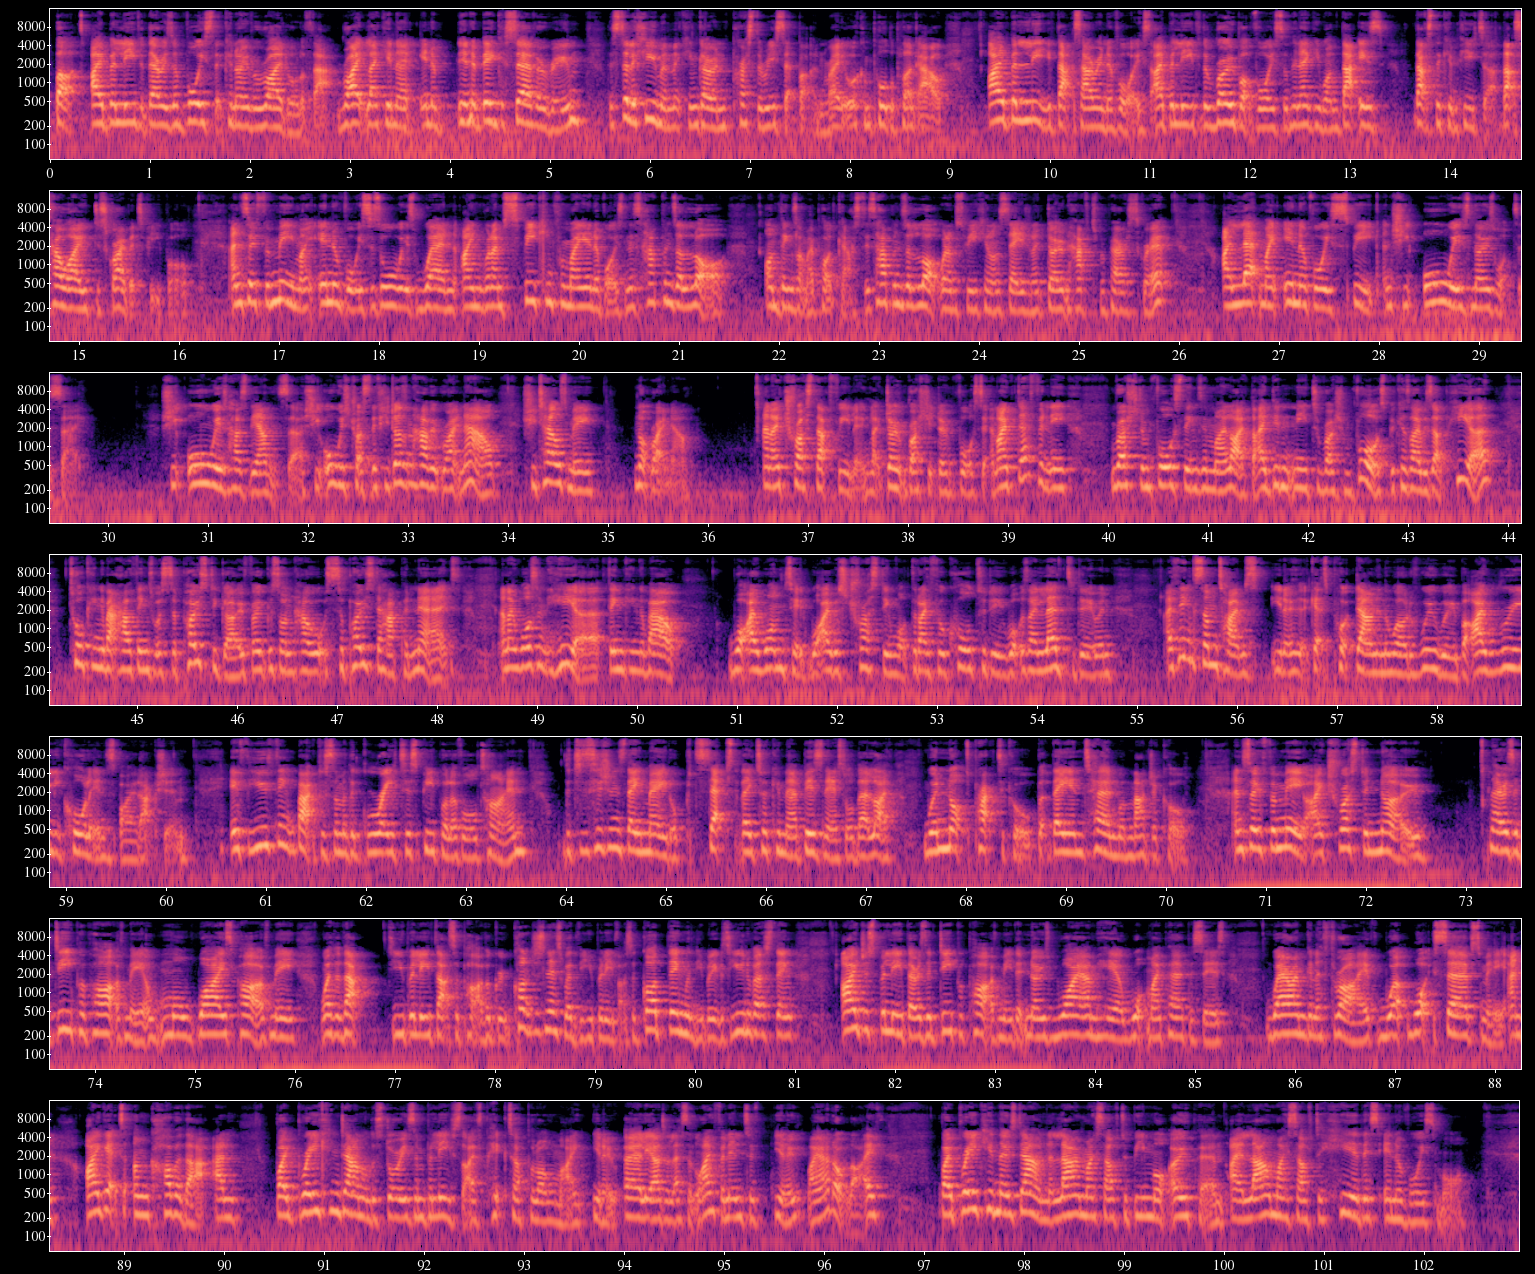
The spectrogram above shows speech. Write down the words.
But I believe that there is a voice that can override all of that, right? Like in a in a in a big server room, there's still a human that can go and press the reset button, right? Or can pull the plug out. I believe that's our inner voice. I believe the robot voice or the neggy one, that is that's the computer. That's how I describe it to people. And so for me, my inner voice is always when I when I'm speaking from my inner voice, and this happens a lot on things like my podcast. This happens a lot when I'm speaking on stage and I don't have to prepare a script. I let my inner voice speak, and she always knows what to say. She always has the answer. She always trusts. If she doesn't have it right now, she tells me, not right now. And I trust that feeling. Like, don't rush it, don't force it. And I've definitely rushed and forced things in my life that I didn't need to rush and force because I was up here talking about how things were supposed to go, focus on how it was supposed to happen next. And I wasn't here thinking about what I wanted, what I was trusting, what did I feel called to do, what was I led to do. And I think sometimes, you know, it gets put down in the world of woo woo, but I really call it inspired action if you think back to some of the greatest people of all time, the decisions they made or steps that they took in their business or their life were not practical, but they in turn were magical. And so for me, I trust and know there is a deeper part of me, a more wise part of me, whether that you believe that's a part of a group consciousness, whether you believe that's a God thing, whether you believe it's a universe thing. I just believe there is a deeper part of me that knows why I'm here, what my purpose is, where I'm going to thrive, what what serves me, and I get to uncover that and by breaking down all the stories and beliefs that I've picked up along my, you know, early adolescent life and into, you know, my adult life, by breaking those down and allowing myself to be more open, I allow myself to hear this inner voice more.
